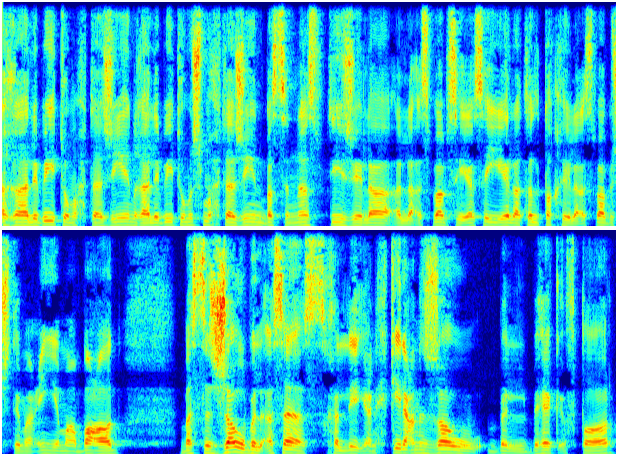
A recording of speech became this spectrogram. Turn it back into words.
غالبيته محتاجين غالبيته مش محتاجين بس الناس بتيجي لأسباب سياسية لتلتقي لأسباب اجتماعية مع بعض. بس الجو بالأساس خليه يعني احكي لي عن الجو بهيك إفطار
